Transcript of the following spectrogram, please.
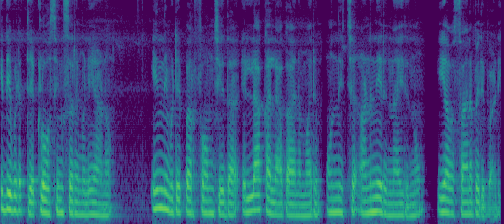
ഇതിവിടുത്തെ ക്ലോസിംഗ് സെറമണിയാണ്. ഇന്നിവിടെ പെർഫോം ചെയ്ത എല്ലാ കലാകാരന്മാരും ഒന്നിച്ച് അണിനിരുന്നായിരുന്നു ഈ അവസാന പരിപാടി.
